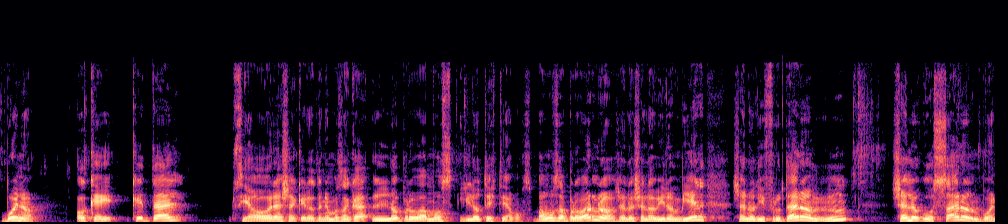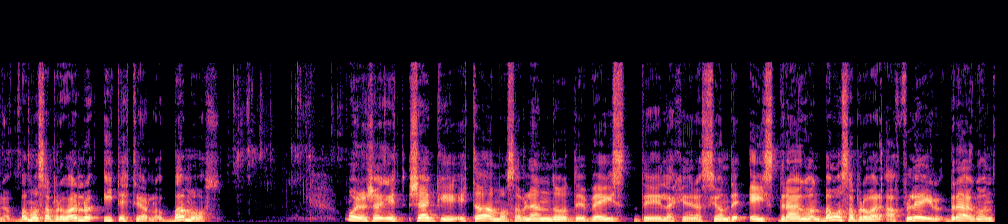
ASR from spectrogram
Bueno, ok, ¿qué tal? Si ahora, ya que lo tenemos acá, lo probamos y lo testeamos. ¿Vamos a probarlo? ¿Ya lo, ya lo vieron bien? ¿Ya lo disfrutaron? ¿Mm? ¿Ya lo gozaron? Bueno, vamos a probarlo y testearlo. ¡Vamos! Bueno, ya que, ya que estábamos hablando de base de la generación de Ace Dragon, vamos a probar a Flare Dragon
